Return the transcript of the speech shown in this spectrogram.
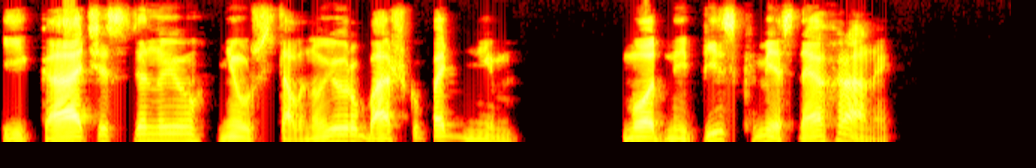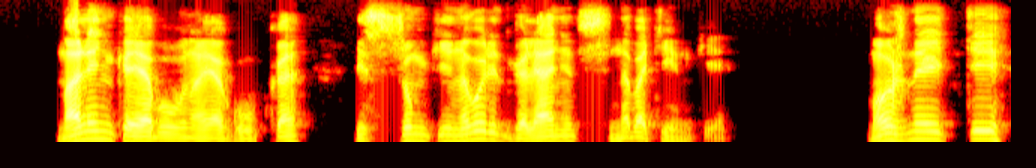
и качественную неуставную рубашку под ним. Модный писк местной охраны. Маленькая обувная губка из сумки наводит глянец на ботинки. «Можно идти?»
